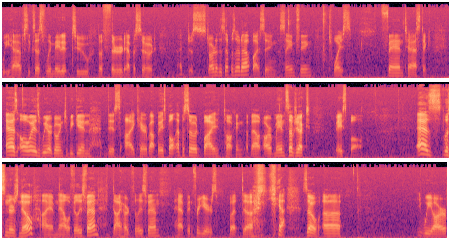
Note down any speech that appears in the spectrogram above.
We have successfully made it to the third episode. I've just started this episode out by saying the same thing twice. Fantastic. As always, we are going to begin this I Care About Baseball episode by talking about our main subject, baseball. As listeners know, I am now a Phillies fan, diehard Phillies fan, have been for years. But uh, yeah, so uh, we are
